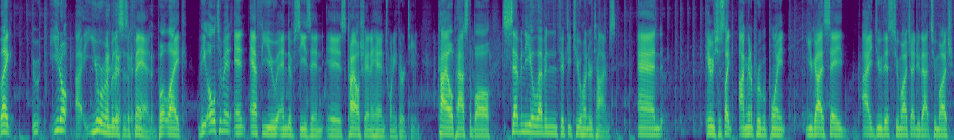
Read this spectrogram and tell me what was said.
Like, you don't, uh, you remember this as a fan, but like the ultimate and FU end of season is Kyle Shanahan 2013. Kyle passed the ball 70, 11, 5,200 times. And it was just like, I'm going to prove a point. You guys say I do this too much, I do that too much.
